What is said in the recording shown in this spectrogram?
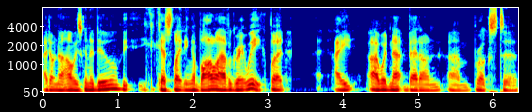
I don't know how he's going to do. He could catch lightning in a bottle, have a great week, but I I would not bet on um, Brooks to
